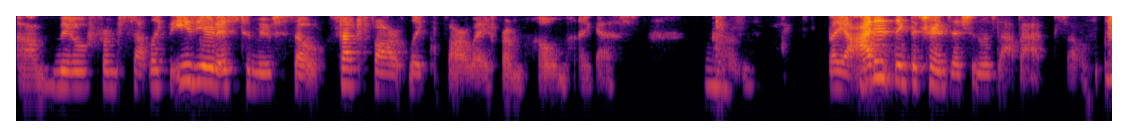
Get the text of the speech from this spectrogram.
um, move from so, like the easier it is to move so such far like far away from home i guess mm. um, but yeah, I didn't think the transition was that bad. So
